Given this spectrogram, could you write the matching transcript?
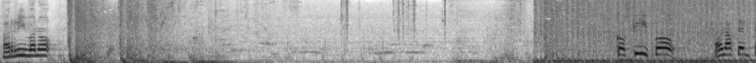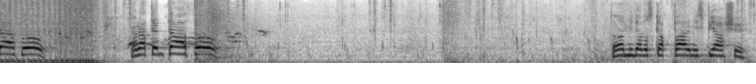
Arrivano. Con schifo! È un attentato! È un attentato! Tommy, devo scappare, mi spiace.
